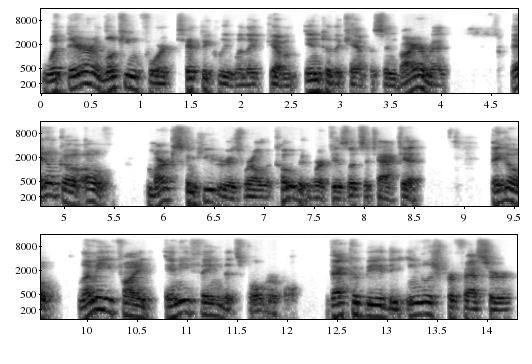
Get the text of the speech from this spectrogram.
What they're looking for typically when they come into the campus environment, they don't go, oh, Mark's computer is where all the COVID work is. Let's attack it. They go, let me find anything that's vulnerable. That could be the English professor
